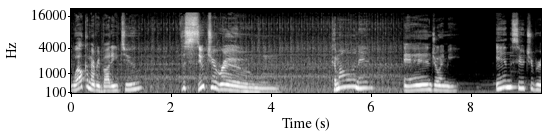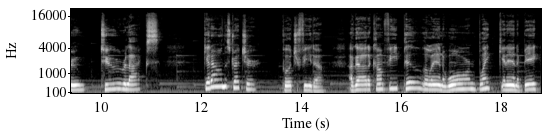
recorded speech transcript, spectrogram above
Welcome, everybody, to the Suture Room. Come on in and join me in the Suture Room to relax. Get on the stretcher, put your feet up. I've got a comfy pillow and a warm blanket and a big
